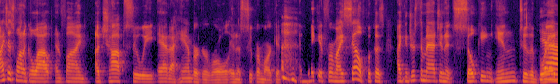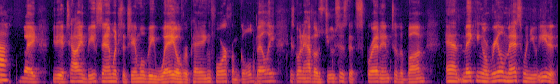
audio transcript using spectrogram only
I just want to go out and find a chop suey and a hamburger roll in a supermarket and make it for myself because I can just imagine it soaking into the bread Yeah. way the Italian beef sandwich that Jim will be way overpaying for from Goldbelly is going to have those juices that spread into the bun and making a real mess when you eat it.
